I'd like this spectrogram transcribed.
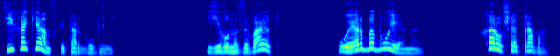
Тихоокеанской торговлей. Его называют Уэрба Буэна – хорошая трава,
